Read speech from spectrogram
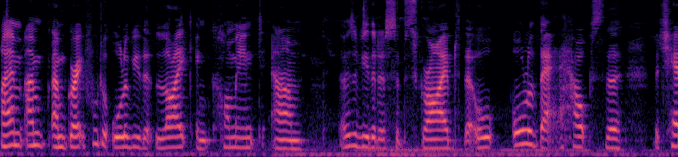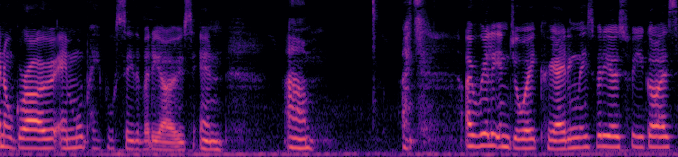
I'm, I'm, I'm grateful to all of you that like and comment. Um, those of you that are subscribed, that all, all of that helps the the channel grow and more people see the videos and um, I really enjoy creating these videos for you guys.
